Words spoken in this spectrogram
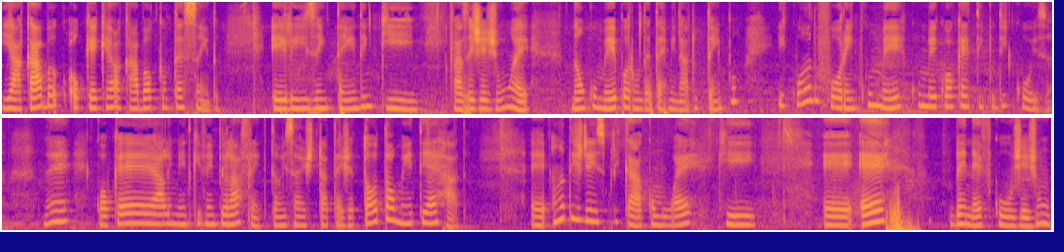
E acaba o que é que acaba acontecendo? Eles entendem que Fazer jejum é não comer por um determinado tempo e quando forem comer, comer qualquer tipo de coisa, né? Qualquer alimento que vem pela frente. Então, isso é uma estratégia totalmente errada. É, antes de explicar como é que é, é benéfico o jejum,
